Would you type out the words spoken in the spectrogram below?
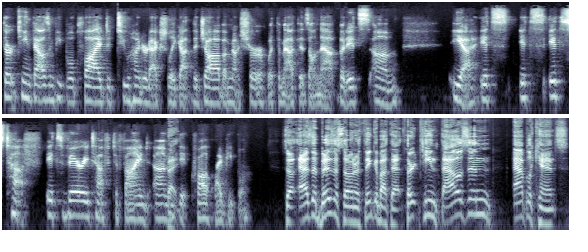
13,000 people applied to 200 actually got the job, I'm not sure what the math is on that, but it's um, yeah, it's it's it's tough. It's very tough to find um, right. qualified people. So, as a business owner, think about that: thirteen thousand applicants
